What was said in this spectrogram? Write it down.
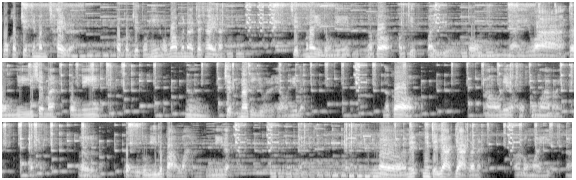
หกกับเจ็ดนี่มันใช่เหรอหกกับเจ็ดตรงนี้ผมว่าไม่น่าจะใช่นะเจ็ดไม่น่าอยู่ตรงนี้ แล้วก็เอาเจ็ดไปอยู่ตรงไหนว่า ตรงนี้ใช่ไหมตรงนี้ อืมเจ็ดน่าจะอยู่แถวนี้แหละ แล้วก็เอาเนี่ยหกขึ้นมาหน่อย เออหกอยู่ตรงนี้หรือเปล่าวะ ตรงนี้แหละ เอออันนี้นี่จะยากยากแล้วนะ เอาลงมาอย่างนี้อะ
